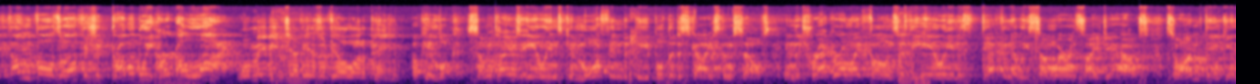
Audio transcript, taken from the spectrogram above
your thumb falls off, it should probably hurt a lot. Well, maybe Jeffy doesn't feel a lot of pain. Okay, look, sometimes aliens can morph into people to disguise themselves. And the tracker on my phone says the alien is definitely somewhere inside your house. So I'm thinking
